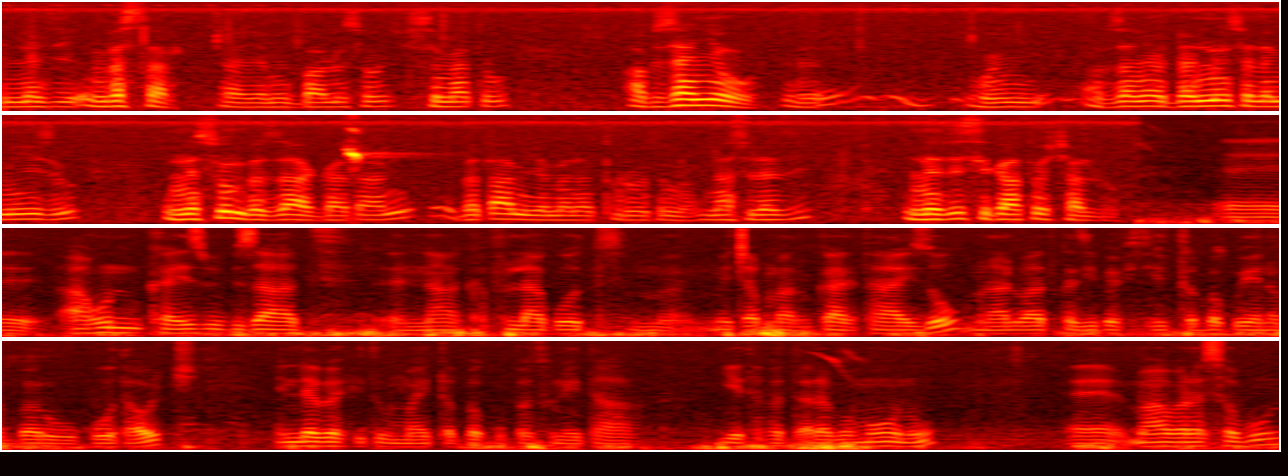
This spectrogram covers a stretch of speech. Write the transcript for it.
እነዚህ ኢንቨስተር የሚባሉ ሰዎች ሲመጡ አብዛኛው ወይም አብዛኛው ደኑን ስለሚይዙ እነሱም በዛ አጋጣሚ በጣም እየመነጠሩት ነው እና ስለዚህ እነዚህ ስጋቶች አሉ። አሁን ከህዝብ ብዛት እና ከፍላጎት መጨመር ጋር ተያይዞ ምናልባት ከዚህ በፊት የተጠበቁ የነበሩ ቦታዎች እንደ በፊቱ የማይጠበቁበት ሁኔታ እየተፈጠረ በመሆኑ ማህበረሰቡን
